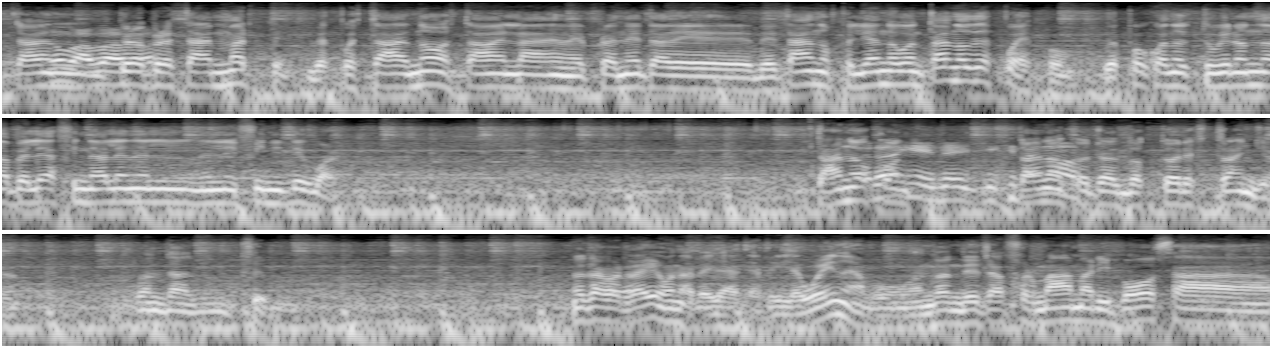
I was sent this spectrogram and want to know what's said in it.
Estaba en- No, va, va, pero, pero estaba en Marte. Después estaba, no, estaba en, la- en el planeta de, de Thanos peleando con Thanos después, po. Después cuando tuvieron una pelea final en el, en el Infinity War. Thanos, ¿Verdad con- que- que- que Thanos Thanos- contra el Doctor Stranger. Con Thanos, sí. ¿No te acordás? Una pelea terrible buena, po, donde transformaba mariposa,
